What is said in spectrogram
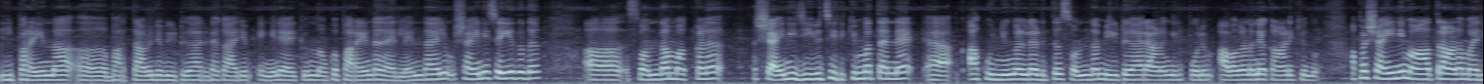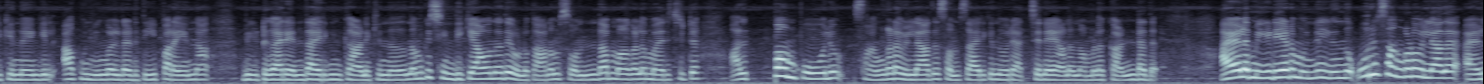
ഈ പറയുന്ന ഭർത്താവിന്റെ വീട്ടുകാരുടെ കാര്യം എങ്ങനെയായിരിക്കും നമുക്ക് പറയേണ്ട കാര്യമില്ല. എന്തായാലും ഷൈനി ചെയ്തത് സ്വന്തം മക്കൾ ഷൈനി ജീവിച്ചിരിക്കുമ്പോൾ തന്നെ ആ, കുഞ്ഞുങ്ങളുടെ അടുത്ത് സ്വന്തം വീട്ടുകാരാണെങ്കിൽ പോലും അവഗണന കാണിക്കുന്നു. അപ്പോൾ ഷൈനി മാത്രമാണ് മരിക്കുന്നതെങ്കിൽ ആ കുഞ്ഞുങ്ങളുടെ അടുത്ത് ഈ പറയുന്ന വീട്ടുകാരെന്തായിരിക്കും കാണിക്കുന്നത്? നമുക്ക് ചിന്തിക്കാവുന്നതേ ഉള്ളൂ. കാരണം സ്വന്തം മകൾ മരിച്ചിട്ട് അല്പം പോലും സങ്കടമില്ലാതെ സംസാരിക്കുന്ന ഒരു അച്ഛനെയാണ് നമ്മൾ കണ്ടത്. അയാൾ മീഡിയയുടെ മുന്നിൽ നിന്ന് ഒരു സങ്കടവും ഇല്ലാതെ അയാൾ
